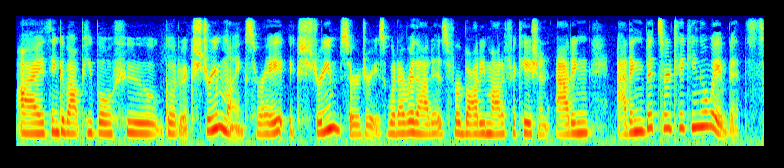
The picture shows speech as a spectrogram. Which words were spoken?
I think about people who go to extreme lengths, right? Extreme surgeries, whatever that is for body modification, adding adding bits or taking away bits.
